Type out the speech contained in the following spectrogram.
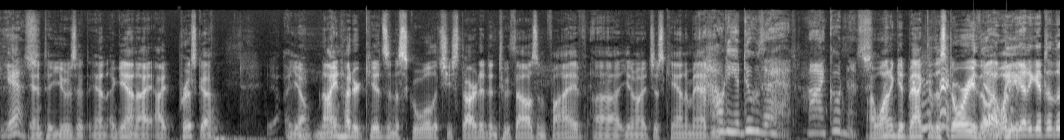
Yes. And to use it. And again, I, I Prisca, you know, 900 kids in the school that she started in 2005. Uh, you know, I just can't imagine. How do you do that? My goodness. I want to get back to the story, though. Yeah, I want we got to get to the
